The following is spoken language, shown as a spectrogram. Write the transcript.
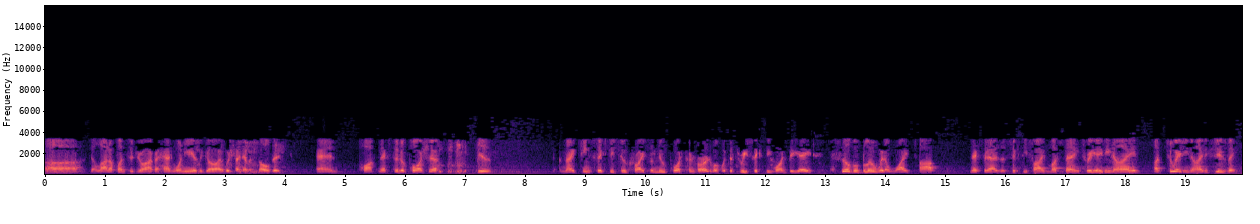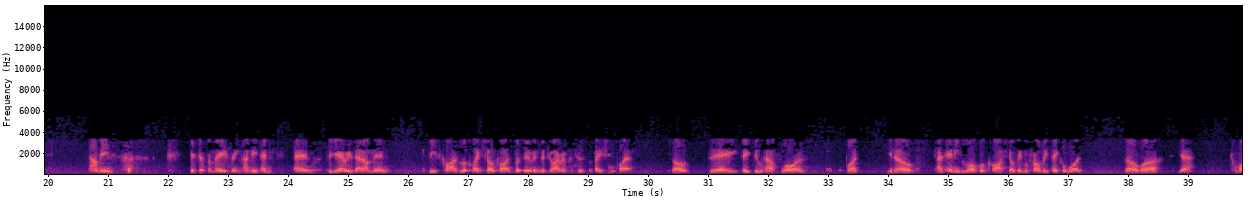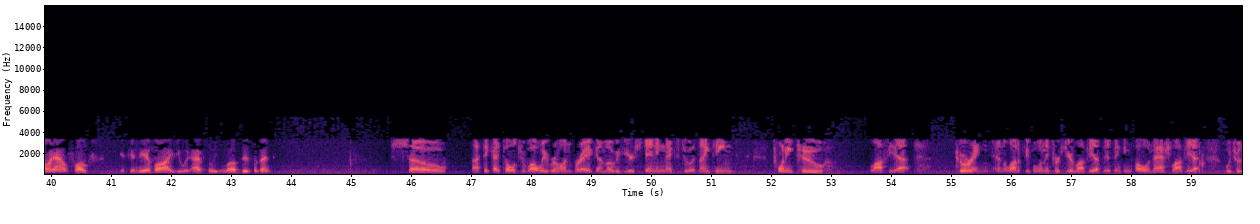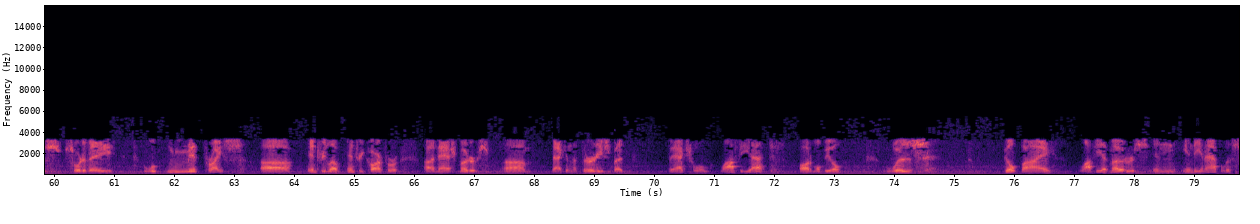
Uh, they're a lot of fun to drive. I had one years ago. I wish I never sold it. And parked next to the Porsche is a 1962 Chrysler Newport convertible with the 361 V8, silver blue with a white top. Next to that is a 65 Mustang 389, uh, 289, excuse me. I mean, it's just amazing. I mean, and and the area that I'm in, these cars look like show cars, but they're in the driver participation class. So they they do have flaws, but you know, at any local car show, they would probably take a wood. So uh, yeah, come on out, folks. If you're nearby, you would absolutely love this event. So I think I told you while we were on break, I'm over here standing next to a 1922 Lafayette touring. And a lot of people, when they first hear Lafayette, they're thinking, oh, a Nash Lafayette, which was sort of a mid-price uh, entry level entry car for uh, Nash Motors um, back in the 30s. But the actual Lafayette automobile was built by Lafayette Motors in Indianapolis,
